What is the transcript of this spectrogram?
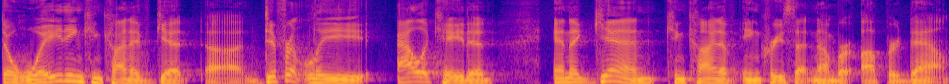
The weighting can kind of get uh, differently allocated and again can kind of increase that number up or down.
